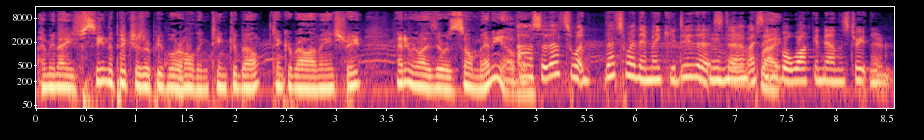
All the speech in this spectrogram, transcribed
I mean, I've seen the pictures where people are holding Tinkerbell, Tinkerbell on Main Street. I didn't realize there was so many of oh, them. Oh, so that's what that's why they make you do that mm-hmm. stuff. I see Right. people walking down the street and they're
